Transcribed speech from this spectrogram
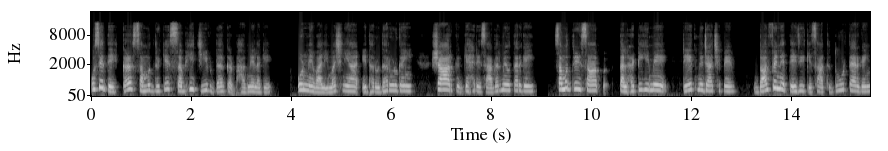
उसे देखकर समुद्र के सभी जीव डर कर भागने लगे। उड़ने वाली मछलियाँ इधर उधर उड़ गईं, शार्क गहरे सागर में उतर गई। समुद्री सांप तलहटी में रेत में जा छिपे। डॉल्फिन तेज़ी के साथ दूर तैर गईं।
